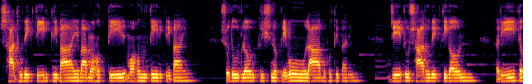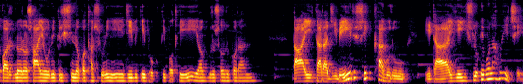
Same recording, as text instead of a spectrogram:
সাধু ব্যক্তির কৃপায় বা মহত্বের মহন্তের কৃপায় সুদুর্লভ কৃষ্ণ প্রেমও লাভ হতে পারে। যেহেতু সাধু ব্যক্তিগণ রীত কর্ণ রসায়ন কৃষ্ণ কথা শুনিয়ে জীবকে ভক্তি পথে অগ্রসর করান, তাই তারা জীবের শিক্ষাগুরু, এটাই এই শ্লোকে বলা হয়েছে।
